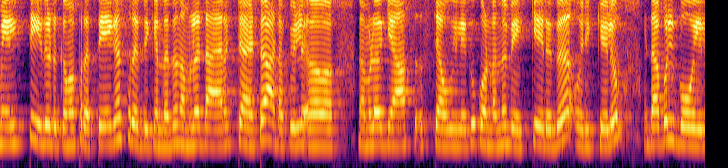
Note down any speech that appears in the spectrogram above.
മെൽറ്റ് ചെയ്തെടുക്കുമ്പോൾ പ്രത്യേകം ശ്രദ്ധിക്കേണ്ടത് നമ്മൾ ഡയറക്റ്റ് ആയിട്ട് അടപ്പിൽ നമ്മൾ ഗ്യാസ് സ്റ്റൗവിലേക്ക് കൊണ്ടുവന്ന് വെക്കരുത്. ഒരിക്കലും ഡബിൾ ബോയിൽ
